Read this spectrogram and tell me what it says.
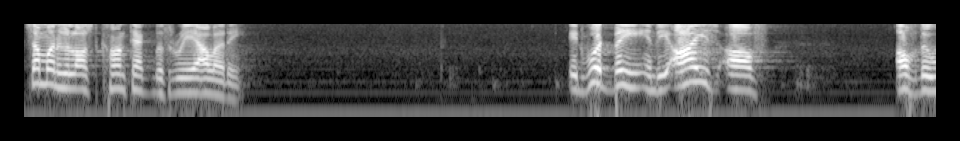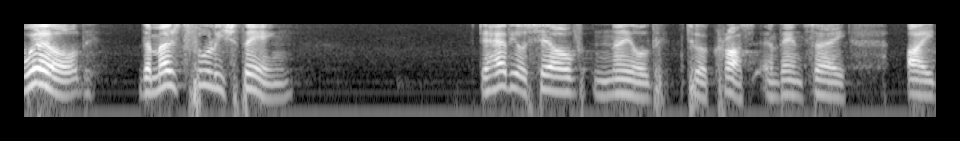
someone who lost contact with reality. it would be, in the eyes of, of the world, the most foolish thing to have yourself nailed to a cross and then say, I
